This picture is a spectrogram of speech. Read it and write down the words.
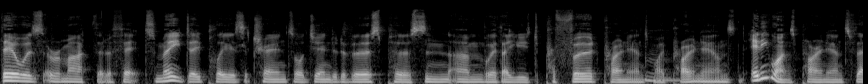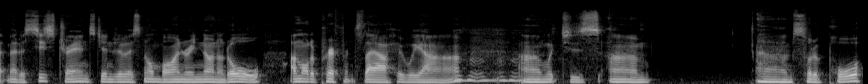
There was a remark that affects me deeply as a trans or gender diverse person, um, where they used preferred pronouns, my Mm. pronouns, anyone's pronouns for that matter, cis, trans, gender diverse, non binary, none at all, are not a preference, they are who we are, Mhm, mhm. Um, which is um, um, sort of poor.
